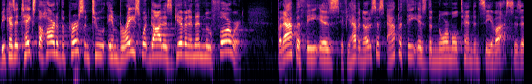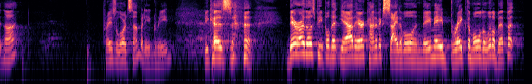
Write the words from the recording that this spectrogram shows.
because it takes the heart of the person to embrace what God has given and then move forward. But apathy is, if you haven't noticed this, apathy is the normal tendency of us, is it not? Praise the Lord, somebody agreed. Because there are those people that, yeah, they're kind of excitable and they may break the mold a little bit, but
